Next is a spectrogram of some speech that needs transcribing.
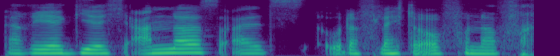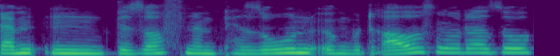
da reagiere ich anders als, oder vielleicht auch von einer fremden, besoffenen Person irgendwo draußen oder so,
